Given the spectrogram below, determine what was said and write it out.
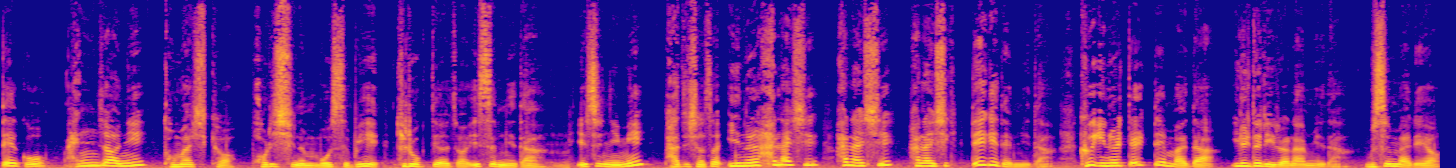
떼고 완전히 도말시켜 버리시는 모습이 기록되어져 있습니다. 예수님이 받으셔서 인을 하나씩 하나씩 하나씩 떼게 됩니다. 그 인을 뗄 때마다 일들이 일어납니다. 무슨 말이에요?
